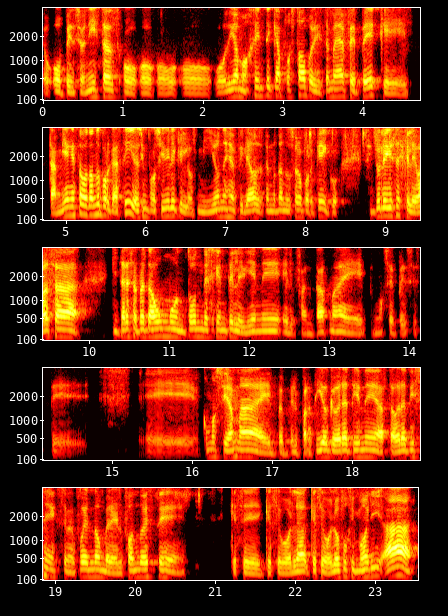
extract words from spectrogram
o pensionistas o, digamos, gente que ha apostado por el sistema de AFP que también está votando por Castillo. Es imposible que los millones de afiliados estén votando solo por Keiko. Si tú le dices que le vas a quitar esa plata a un montón de gente, le viene el fantasma de, no sé, pues, este... Eh, ¿Cómo se llama el, partido que ahora tiene, hasta ahora tiene, se me fue el nombre, el fondo este que se, que se, que se voló Fujimori? Ah,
